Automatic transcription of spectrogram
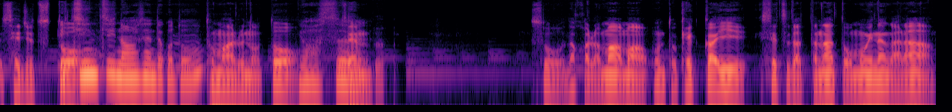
施術と1日7000ってこと？泊まるのと全部。そうだからまあまあ本当結果いい施設だったなと思いながら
